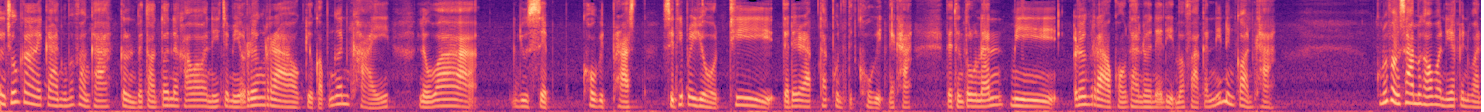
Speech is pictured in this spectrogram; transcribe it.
ถึงช่วงกลางรายการคุณผู้ฟังคะเกริ่นไปตอนต้นนะคะ ว่าวันนี้จะมีเรื่องราวเกี่ยวกับเงื่อนไข หรือว่ายูเซปโควิด plus สิทธิประโยชน์ที่จะได้รับถ้าคุณติดโควิดนะคะ แต่ถึงตรงนั้นมีเรื่องราวของทางเรือในอดีตมาฝากกันนิดนึงก่อนค่ะ คุณผู้ฟังทราบไหมคะวันนี้เป็นวัน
